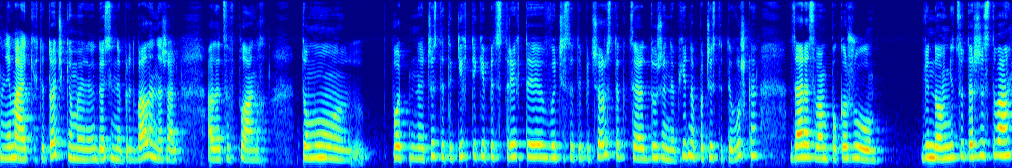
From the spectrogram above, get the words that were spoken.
немає кіхтоточки, ми досі не придбали, на жаль, але це в планах. Тому по- чистити кіхтики, підстригти, вичистити під шорсток це дуже необхідно, почистити вушка. Зараз вам покажу виновницю торжества.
